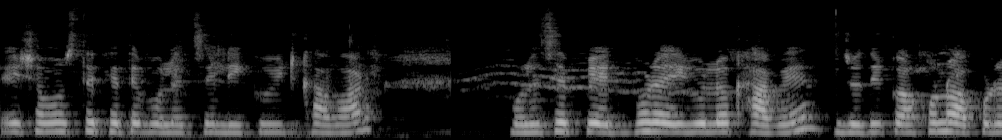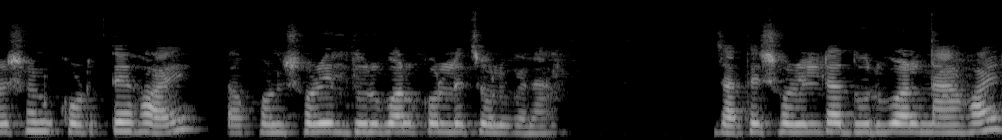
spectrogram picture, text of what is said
এই সমস্ত খেতে বলেছে লিকুইড খাবার। বলেছে পেট ভরে এইগুলো খাবে, যদি কখনো অপারেশন করতে হয়, তখন শরীর দুর্বল করলে চলবে না। যাতে শরীরটা দুর্বল না হয়,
